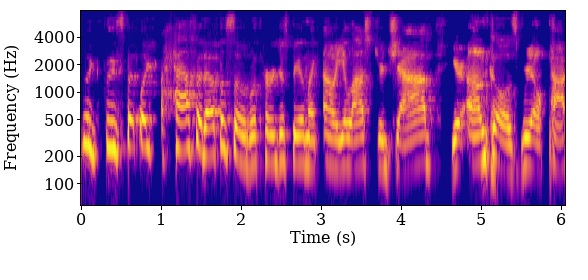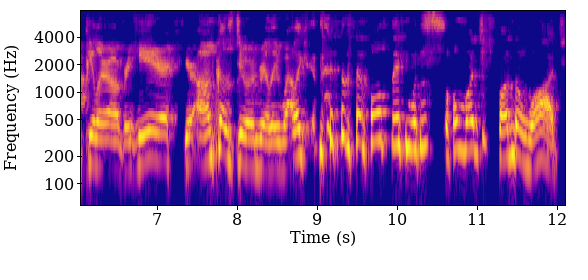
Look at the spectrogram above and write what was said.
Like they spent like half an episode with her just being like, "Oh, you lost your job. Your uncle's real popular over here. Your uncle's doing really well." Like that whole thing was so much fun to watch,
